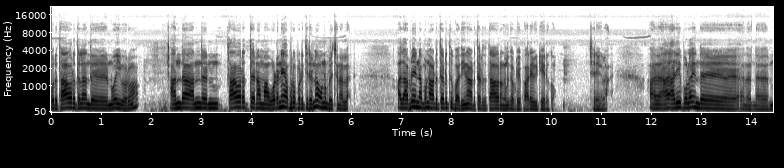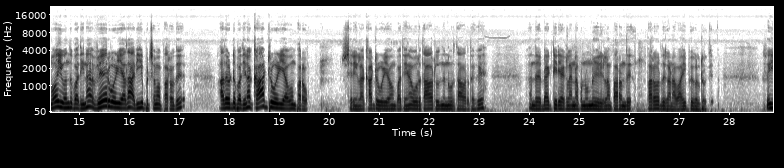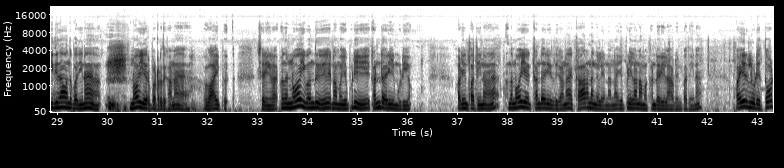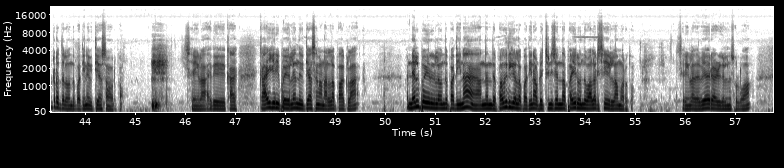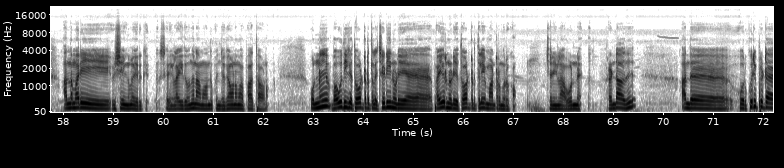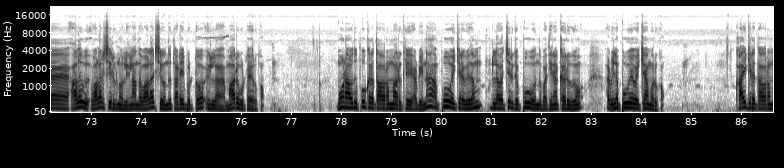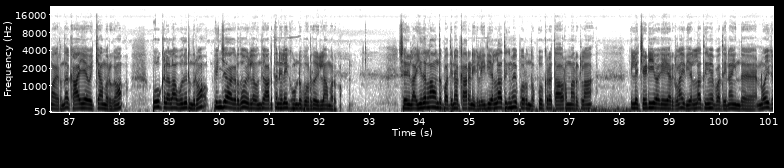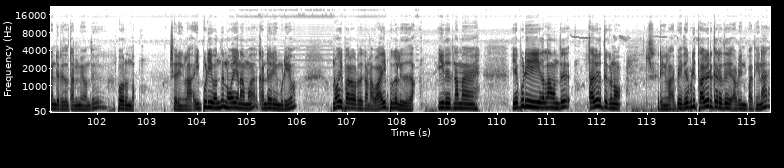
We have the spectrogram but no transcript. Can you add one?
ஒரு தாவரத்தில் அந்த நோய் வரும். அந்த அந்த தாவரத்தை நம்ம உடனே அப்புறப்படுத்திட்டோம்னா ஒன்றும் பிரச்சனை இல்லை. அது அப்படியே என்ன பண்ணும்? அடுத்தடுத்து பார்த்திங்கன்னா அடுத்தடுத்த தாவரங்களுக்கு அப்படியே பரவிக்கிட்டே இருக்கும். சரிங்களா? அது அதே போல் இந்த அந்த நோய் வந்து பார்த்திங்கன்னா வேர் வழியாக தான் அதிகபட்சமாக பரவுது. அதை விட்டு பார்த்திங்கன்னா காற்று வழியாகவும் பரவும். சரிங்களா? காற்று வழியாகவும் பார்த்திங்கன்னா ஒரு தாவரத்துலேருந்து இன்னொரு தாவரத்துக்கு அந்த பாக்டீரியாக்கெல்லாம் என்ன பண்ணும் நுண்ணுயிர்கள்லாம் பறந்து பரவுறதுக்கான வாய்ப்புகள் இருக்குது ஸோ இதுதான் வந்து பார்த்திங்கன்னா நோய் ஏற்படுறதுக்கான வாய்ப்பு. சரிங்களா? இப்போ இந்த நோய் வந்து நம்ம எப்படி கண்டு அறிய முடியும்? அப்படின்னு பார்த்தீங்கன்னா அந்த நோயை கண்டறியறதுக்கான காரணங்கள் என்னென்னா? எப்படிலாம் நம்ம கண்டறியலாம் அப்படின்னு பார்த்தீங்கன்னா பயிர்களுடைய தோற்றத்தில் வந்து பார்த்திங்கன்னா வித்தியாசம் இருக்கும். சரிங்களா? இது கா காய்கறி பயிரில் இந்த வித்தியாசங்களை நல்லா பார்க்கலாம். நெல் பயிர்களில் வந்து பார்த்திங்கன்னா அந்தந்த பகுதிகளில் பார்த்திங்கன்னா அப்படியே சின்ன சின்னதாக பயிர் வந்து வளர்ச்சியே இல்லாமல் இருக்கும். சரிங்களா? அது வேறு அழுகல்னு சொல்லுவோம். அந்த மாதிரி விஷயங்களும் இருக்குது சரிங்களா? இது வந்து நாம் வந்து கொஞ்சம் கவனமாக பார்த்தாகணும். ஒன்று பௌதிக தோற்றத்தில் செடியினுடைய பயிரினுடைய தோற்றத்திலே மாற்றம் இருக்கும். சரிங்களா? ஒன்று ரெண்டாவது அந்த ஒரு குறிப்பிட்ட அளவு வளர்ச்சி இருக்கணும் இல்லைங்களா? அந்த வளர்ச்சி வந்து தடைப்பட்டோ இல்லை மாறுபட்டோ இருக்கும். மூணாவது பூக்கிற தாவரமாக இருக்குது அப்படின்னா பூ வைக்கிற விதம் இல்லை வச்சுருக்க பூ வந்து பார்த்திங்கன்னா கருகும். அப்படின்னா பூவே வைக்காமல் இருக்கும். காய்க்கிற தாவரமாக இருந்தால் காயே வைக்காமல் இருக்கும். பூக்களெல்லாம் உதிர்ந்துடும் பிஞ்சாகிறதோ இல்லை வந்து அடுத்த நிலைக்கு கொண்டு போகிறதோ இல்லாமல் இருக்கும். சரிங்களா? இதெல்லாம் வந்து பார்த்திங்கன்னா காரணிகள். இது எல்லாத்துக்குமே பொருந்தும். பூக்கிற தாவரமாக இருக்கலாம் இல்லை செடி வகையாக இருக்கலாம் இது எல்லாத்துக்குமே பார்த்திங்கன்னா இந்த நோய் கண்டறிதல் தன்மை வந்து பொருந்தும். சரிங்களா? இப்படி வந்து நோயை நம்ம கண்டறிய முடியும். நோய் பரவுறதுக்கான வாய்ப்புகள் இதுதான். இது நம்ம எப்படி இதெல்லாம் வந்து தவிர்த்துக்கணும்? சரிங்களா? இப்போ இது எப்படி தவிர்க்கிறது அப்படின்னு பார்த்தீங்கன்னா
